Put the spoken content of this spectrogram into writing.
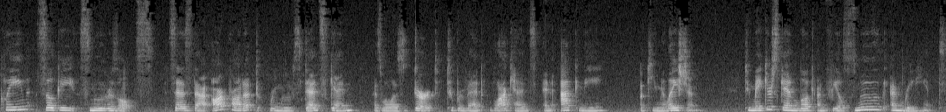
Clean, silky, smooth results. It says that our product removes dead skin as well as dirt to prevent blackheads and acne accumulation. To make your skin look and feel smooth and radiant.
